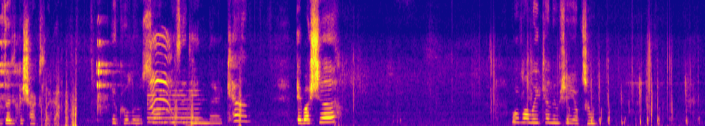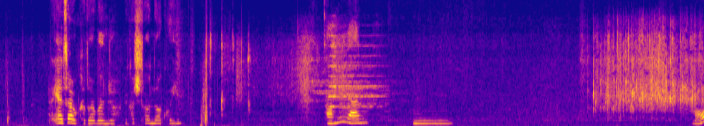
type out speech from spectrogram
Özellikle şarkıları. Yük olursun bizi dinlerken. E başla. Bu vallahi kendim şey yapacağım. Yeter bu kadar bence. Birkaç tane daha koyayım. Tahminen hmm, Lan?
